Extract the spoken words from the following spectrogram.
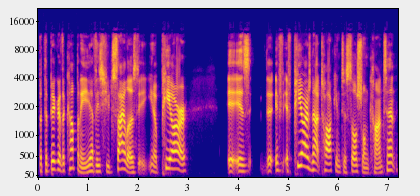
But the bigger the company, you have these huge silos. You know, PR is if if PR is not talking to social and content,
